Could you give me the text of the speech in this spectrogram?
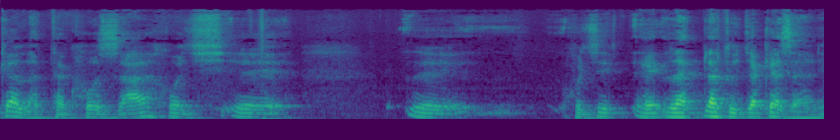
kellettek hozzá, hogy, hogy le, le tudja kezelni.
